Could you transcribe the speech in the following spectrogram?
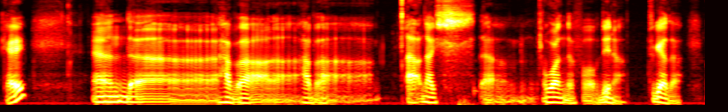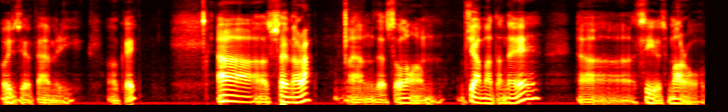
okay, and have a have a, a nice, um, wonderful dinner together with your family. Okay. あさよなら。and so long. じゃあまたね。Uh, see you tomorrow.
